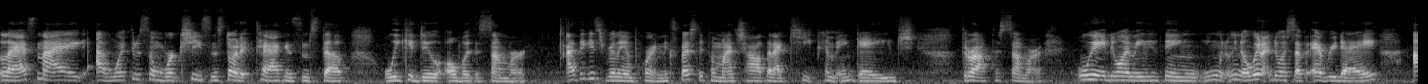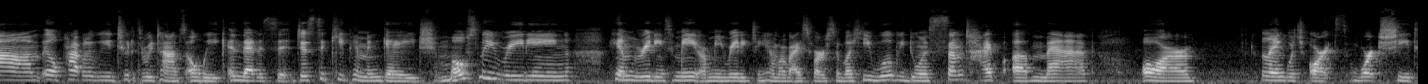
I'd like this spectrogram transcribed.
last night I went through some worksheets and started tagging some stuff we could do over the summer. I think it's really important, especially for my child, that I keep him engaged throughout the summer. We ain't doing anything, you know, we're not doing stuff every day. Um, it'll probably be two to three times a week, and that is it, just to keep him engaged. Mostly reading, him reading to me or me reading to him or vice versa, but he will be doing some type of math or language arts worksheet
